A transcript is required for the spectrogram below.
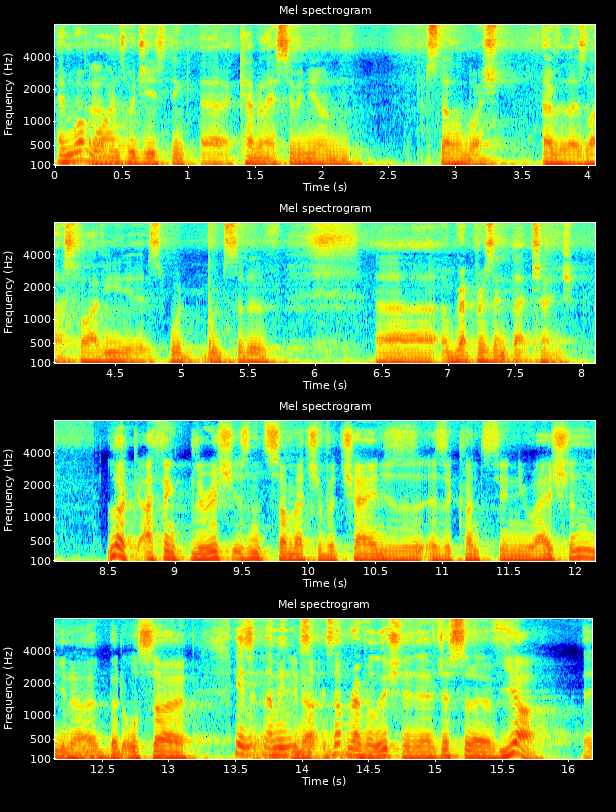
And what wines would you think uh, Cabernet Sauvignon Stellenbosch over those last five years would, would sort of uh, represent that change? Look, I think Le Riche isn't so much of a change as a, as a continuation, you know, but also, Yeah, I mean, it's, know, not, it's not revolutionary. They've just sort of yeah, they-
